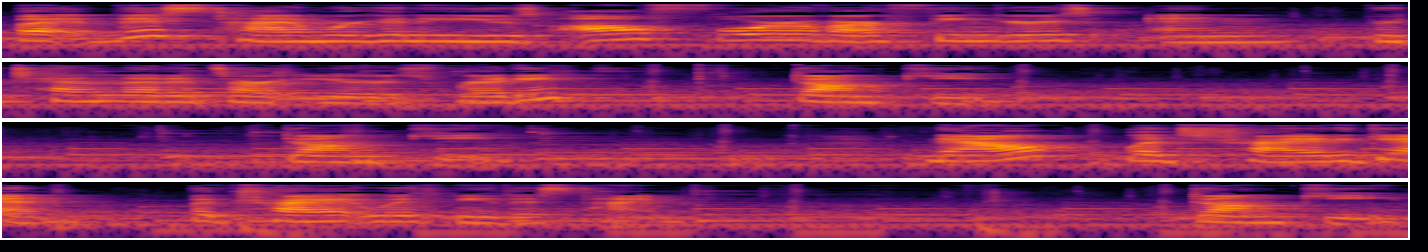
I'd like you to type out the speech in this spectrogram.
but this time we're gonna use all four of our fingers and pretend that it's our ears. Ready? Donkey, donkey. Now, let's try it again, but try it with me this time. Donkey.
